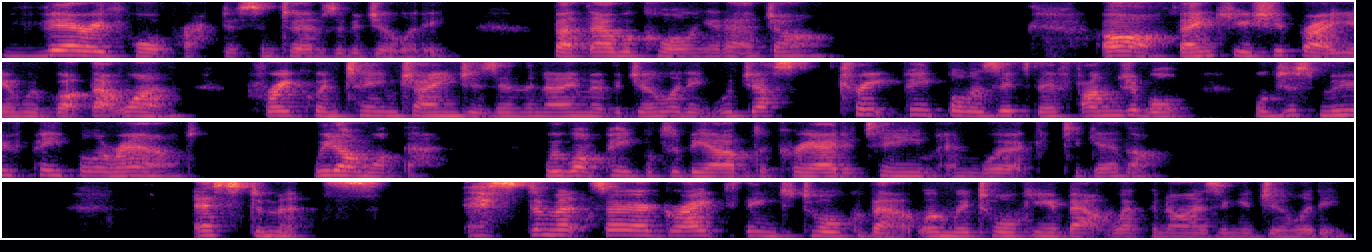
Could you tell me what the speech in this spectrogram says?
Very poor practice in terms of agility, but they were calling it agile. Oh, thank you, Shipra. Yeah, we've got that one frequent team changes in the name of agility. We'll just treat people as if they're fungible. We'll just move people around. We don't want that. We want people to be able to create a team and work together. Estimates. estimates are a great thing to talk about when we're talking about weaponizing agility.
